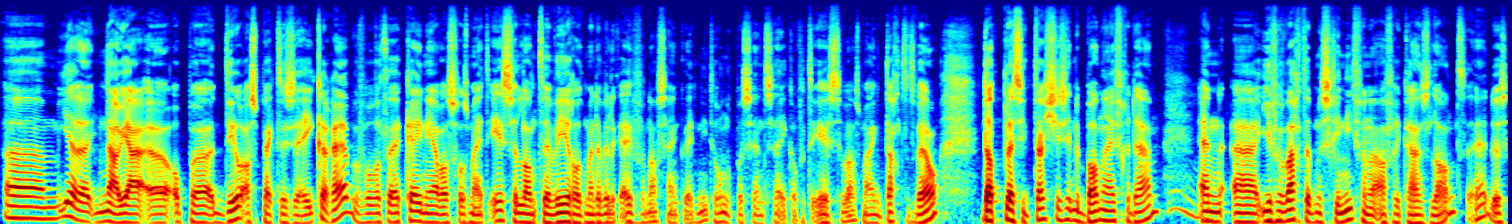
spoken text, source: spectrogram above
Ehm, ja, nou ja, eh, op eh, deelaspecten zeker. Hè? Bijvoorbeeld eh, Kenia was volgens mij het eerste land ter wereld, maar daar wil ik even vanaf zijn. Ik weet niet 100% zeker of het eerste was, maar ik dacht het wel. Dat plastic tasjes in de ban heeft gedaan. Hmm. En je verwacht het misschien niet van een Afrikaans land. Hè? Dus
